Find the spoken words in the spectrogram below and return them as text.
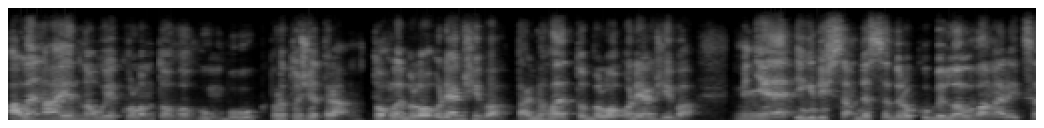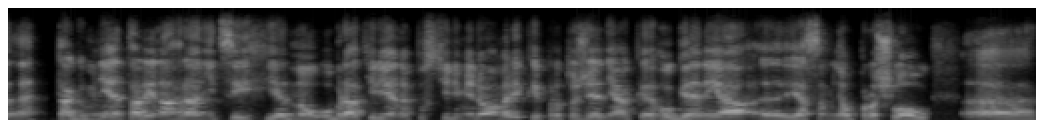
ale najednou je kolem toho humbuk, protože Trump. Tohle bylo od jak živa. Takhle to bylo od jak živa. Mně, i když jsem 10 roku bydlel v Americe, tak mě tady na hranicích jednou obratili a nepustili mě do Ameriky, protože nějakého genia, eh, já jsem měl prošlou, eh,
